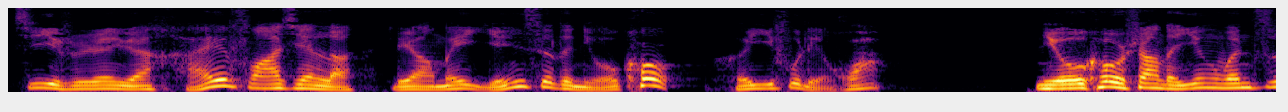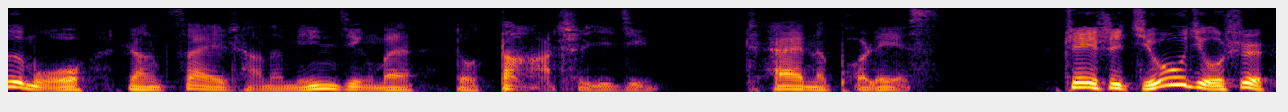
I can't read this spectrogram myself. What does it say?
技术人员还发现了两枚银色的纽扣和一副领花，纽扣上的英文字母让在场的民警们都大吃一惊。China Police，这是九九式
